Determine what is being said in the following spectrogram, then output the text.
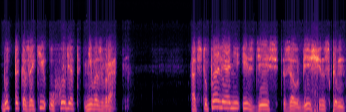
будто казаки уходят невозвратно. Отступали они и здесь, за Лбищенском,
